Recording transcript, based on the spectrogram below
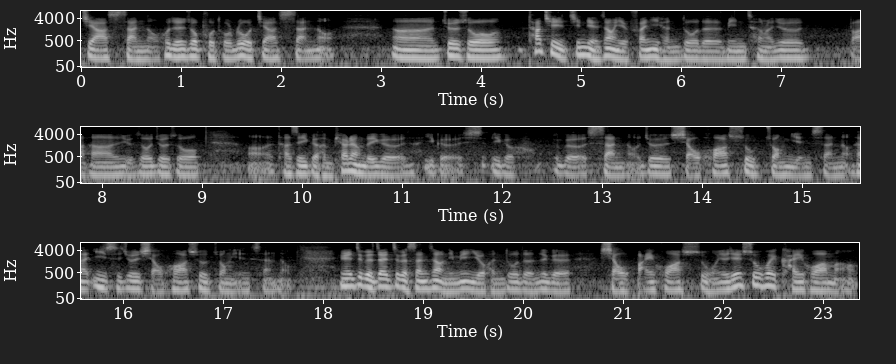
加三哦，或者是说普陀洛加三哦，嗯、就是说它其实经典上也翻译很多的名称了，就是把它有时候就是说啊、它是一个很漂亮的一个一个一个一个山哦，就是小花树庄严山哦，它意思就是小花树庄严山哦，因为这个在这个山上里面有很多的那个小白花树，有些树会开花嘛哈，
